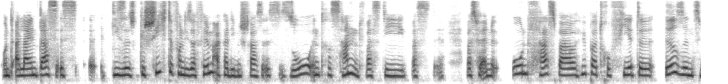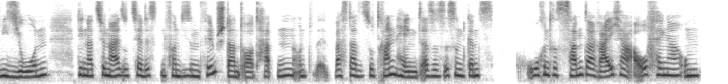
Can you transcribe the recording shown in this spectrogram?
Und allein das ist, äh, diese Geschichte von dieser Filmakademiestraße ist so interessant, was die, was, was für eine unfassbar hypertrophierte Irrsinnsvision die Nationalsozialisten von diesem Filmstandort hatten und was da so dranhängt. Also es ist ein ganz hochinteressanter, reicher Aufhänger, um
